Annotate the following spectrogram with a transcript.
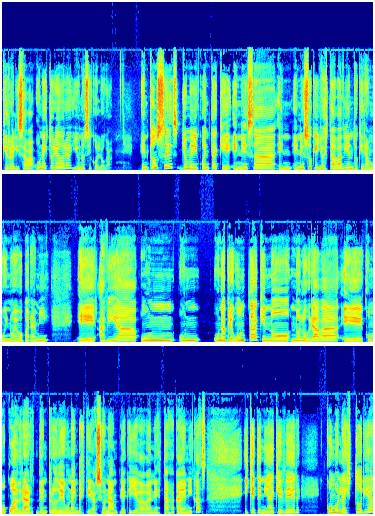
que realizaba una historiadora y una psicóloga. Entonces yo me di cuenta que en, esa, en, eso que yo estaba viendo, que era muy nuevo para mí, eh, había un, una pregunta que no, lograba eh, como cuadrar dentro de una investigación amplia que llevaban estas académicas y que tenía que ver cómo la historia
